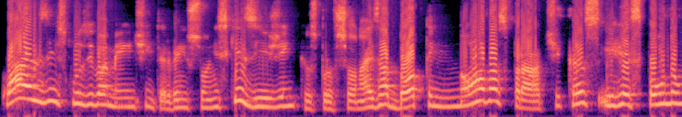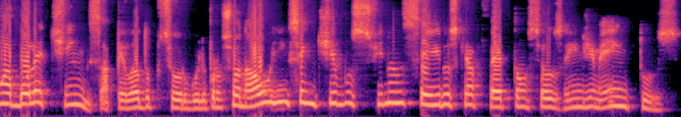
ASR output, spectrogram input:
quase exclusivamente intervenções que exigem que os profissionais adotem novas práticas e respondam a boletins, apelando para o seu orgulho profissional e incentivos financeiros que afetam seus rendimentos.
